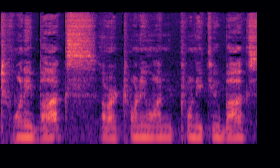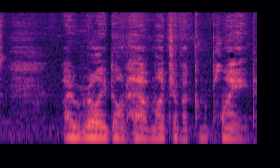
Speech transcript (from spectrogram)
20 bucks or 21, 22 bucks, I really don't have much of a complaint.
